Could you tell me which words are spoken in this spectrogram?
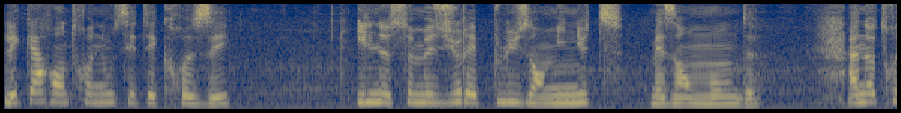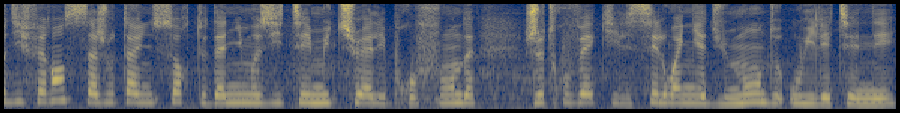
L'écart entre nous s'était creusé. Il ne se mesurait plus en minutes, mais en mondes. À notre différence s'ajouta une sorte d'animosité mutuelle et profonde. Je trouvais qu'il s'éloignait du monde où il était né.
